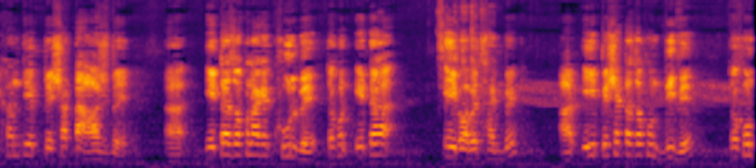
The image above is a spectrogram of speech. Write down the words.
এখান দিয়ে প্রেশারটা আসবে এটা যখন আগে খুলবে, তখন এটা এইভাবে থাকবে আর এই প্রেশারটা যখন দিবে, তখন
